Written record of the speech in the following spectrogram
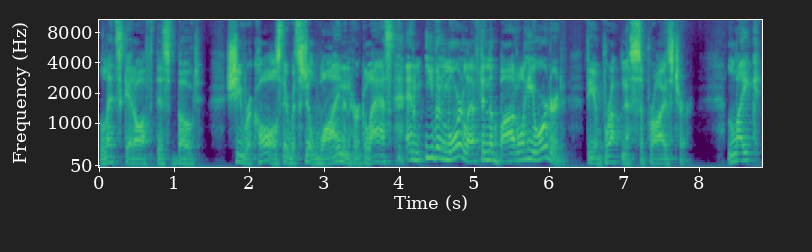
let's get off this boat. She recalls there was still wine in her glass and even more left in the bottle he ordered. The abruptness surprised her. Like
